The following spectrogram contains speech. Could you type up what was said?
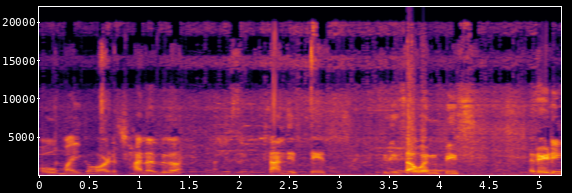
ओ माय गॉड छानच ग. छान दिसतेस. तिचा वन पीस रेडी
